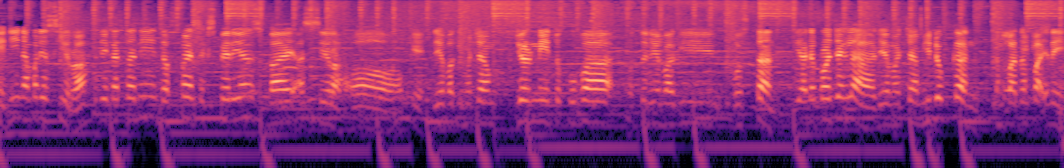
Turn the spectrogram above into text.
Okey, ni nama dia Sirah. Dia kata ni the first experience by Asirah. Oh, okey. Dia bagi macam journey to Kuba, lepas dia bagi bustan. Dia ada projek lah. Dia macam hidupkan tempat-tempat ni.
